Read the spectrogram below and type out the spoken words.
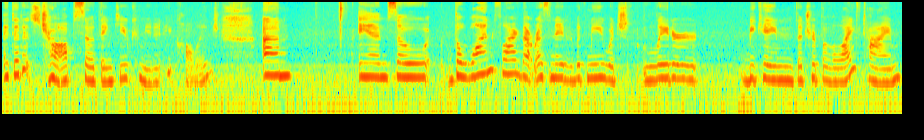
It did its job so thank you community college. Um, and so the one flag that resonated with me, which later became the trip of a lifetime,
